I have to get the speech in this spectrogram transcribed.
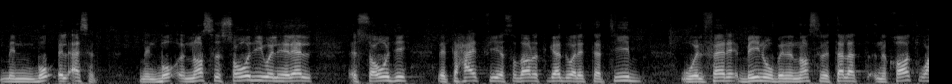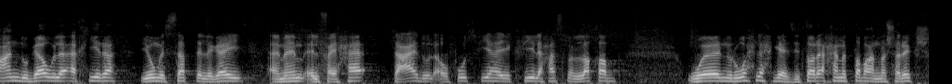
من بق الأسد. من بق النصر السعودي والهلال السعودي الاتحاد في صدارة جدول الترتيب والفارق بينه وبين النصر ثلاث نقاط وعنده جولة أخيرة يوم السبت اللي جاي أمام الفيحاء. تعادل أو فوز فيها يكفيه لحسم اللقب. ونروح لحجازي. طارق حامد طبعا ما شاركش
